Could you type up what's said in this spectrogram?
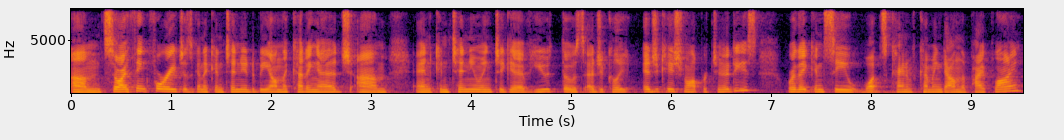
Um, so I think 4-H is going to continue to be on the cutting edge um, and continuing to give youth those educa- educational opportunities where they can see what's kind of coming down the pipeline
